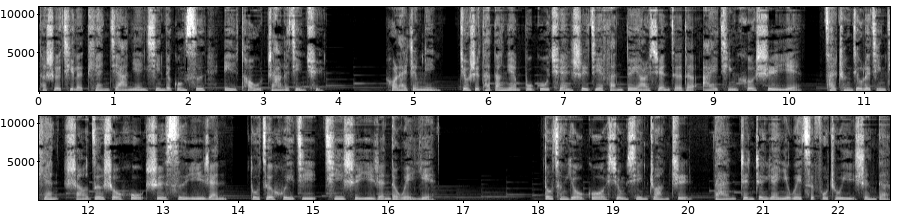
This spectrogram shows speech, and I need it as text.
他舍弃了天价年薪的公司，一头扎了进去。后来证明，就是他当年不顾全世界反对而选择的爱情和事业，才成就了今天少则守护十四亿人，多则惠及七十亿人的伟业。都曾有过雄心壮志，但真正愿意为此付出一生的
